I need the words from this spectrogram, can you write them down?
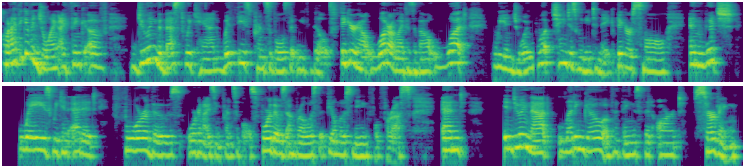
when I think of enjoying, I think of doing the best we can with these principles that we've built, figuring out what our life is about, what we enjoy, what changes we need to make, big or small, and which ways we can edit for those organizing principles, for those umbrellas that feel most meaningful for us. And in doing that, letting go of the things that aren't serving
